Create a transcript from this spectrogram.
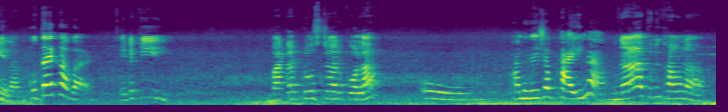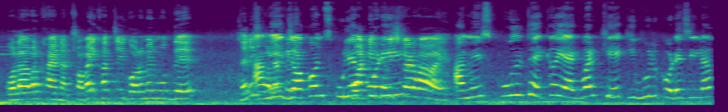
নিয়ে এলাম কোথায় খাবার? এটা কি? বাটার টোস্ট আর কলা? ও আমি তো এইসব খাই না। না তুমি খাও না। কলা আবার খায় না। সবাই খাচ্ছে এই গরমের মধ্যে। আমি যখন স্কুলে পড়ি আমি স্কুল থেকে ওই একবার খেয়ে কি ভুল করেছিলাম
